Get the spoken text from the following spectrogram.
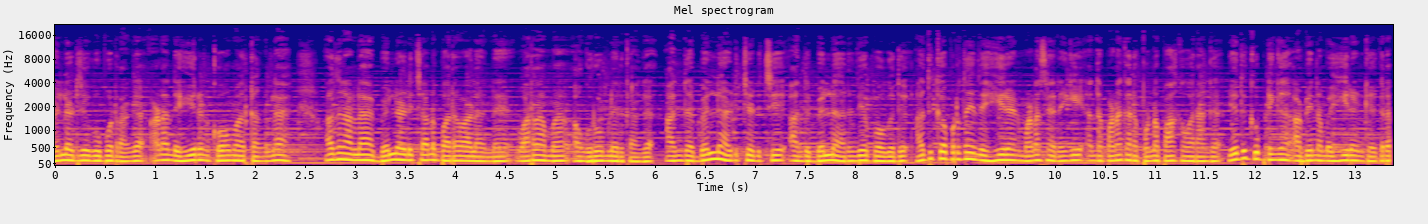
பெல் அடிச்சு கூப்பிடுறாங்க. ஆனா அந்த ஹீரோயின் கோவமா இருக்காங்கல்ல அதனால பெல் அடிச்சாலும் பரவாயில்லன்னு வராம அவங்க ரூம்ல இருக்காங்க. அந்த பெல் அடிச்சு அடிச்சு அந்த பெல் அருந்தே போகுது. அதுக்கப்புறம் தான் இந்த ஹீரோயின் மனசு இறங்கி அந்த பணக்கார பொண்ணை பார்க்க வராங்க. எது கூப்பிட்டீங்க அப்படின்னு நம்ம ஹீரோயின் கேட்கற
